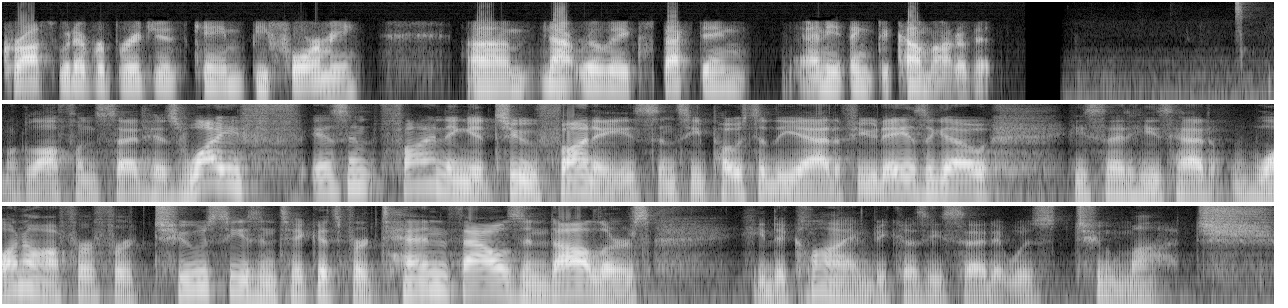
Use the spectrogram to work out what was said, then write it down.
cross whatever bridges came before me, um, not really expecting anything to come out of it. McLaughlin said his wife isn't finding it too funny since he posted the ad a few days ago. He said he's had one offer for two season tickets for $10,000. He declined because he said it was too much.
